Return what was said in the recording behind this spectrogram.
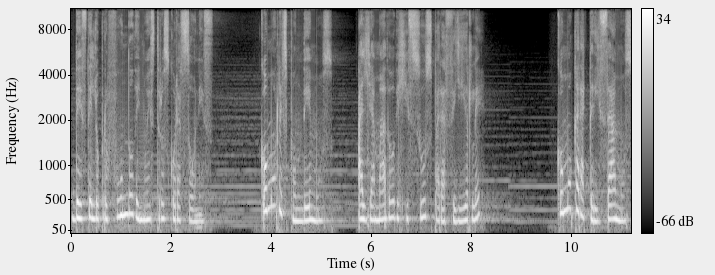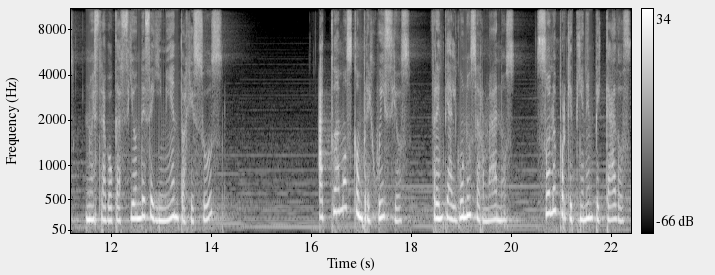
desde lo profundo de nuestros corazones. ¿Cómo respondemos al llamado de Jesús para seguirle? ¿Cómo caracterizamos nuestra vocación de seguimiento a Jesús? ¿Actuamos con prejuicios frente a algunos hermanos solo porque tienen pecados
